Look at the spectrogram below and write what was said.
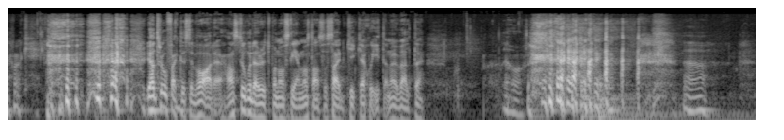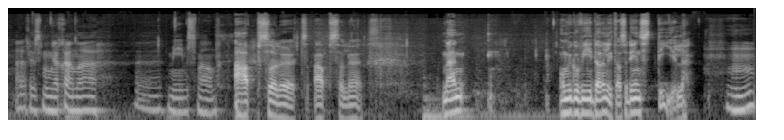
Jag tror faktiskt det var det. Han stod där ute på någon sten någonstans och sidekickade skiten och välte. Ja. ja. Ja, Det finns många sköna eh, memes med han. Absolut, absolut. Men om vi går vidare lite, alltså din stil Mm.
